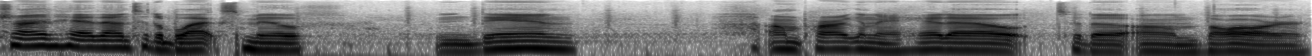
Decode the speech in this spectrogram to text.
trying to head down to the blacksmith. And then I'm probably gonna head out to the um bar.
